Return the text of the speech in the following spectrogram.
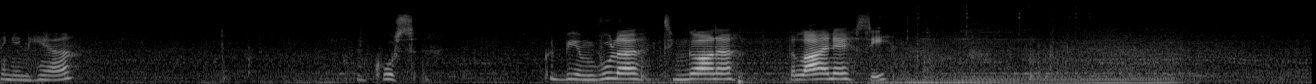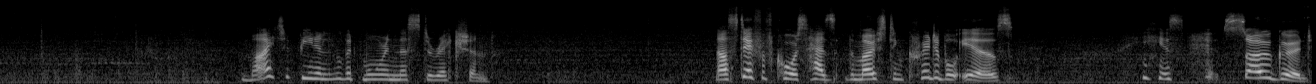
nothing here. Of course, could be Mvula, Tingana, the lioness, see? Might have been a little bit more in this direction. Now Steph, of course, has the most incredible ears. He is so good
